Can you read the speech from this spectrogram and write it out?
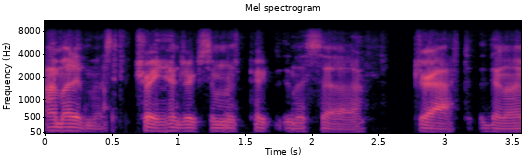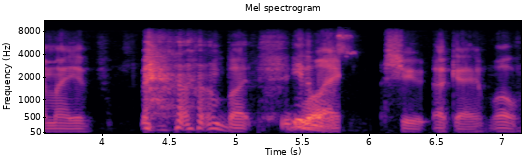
I might have missed. Trey Hendrickson was picked in this uh, draft. Then I might have, but either way, shoot. Okay, well,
